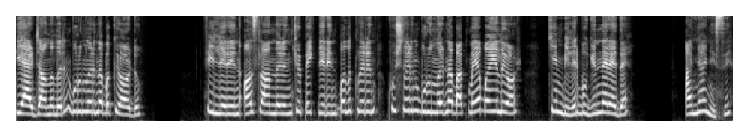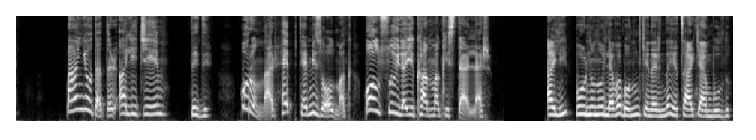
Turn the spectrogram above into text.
Diğer canlıların burunlarına bakıyordu. Fillerin, aslanların, köpeklerin, balıkların, kuşların burunlarına bakmaya bayılıyor. Kim bilir bugün nerede? Anneannesi, banyodadır Aliciğim, dedi. Burunlar hep temiz olmak, bol suyla yıkanmak isterler. Ali burnunu lavabonun kenarında yatarken buldu.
